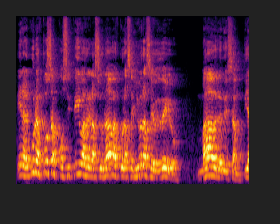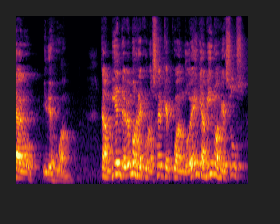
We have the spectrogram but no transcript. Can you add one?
en algunas cosas positivas relacionadas con la señora Cebedeo madre de Santiago y de Juan. También debemos reconocer que cuando ella vino a Jesús,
